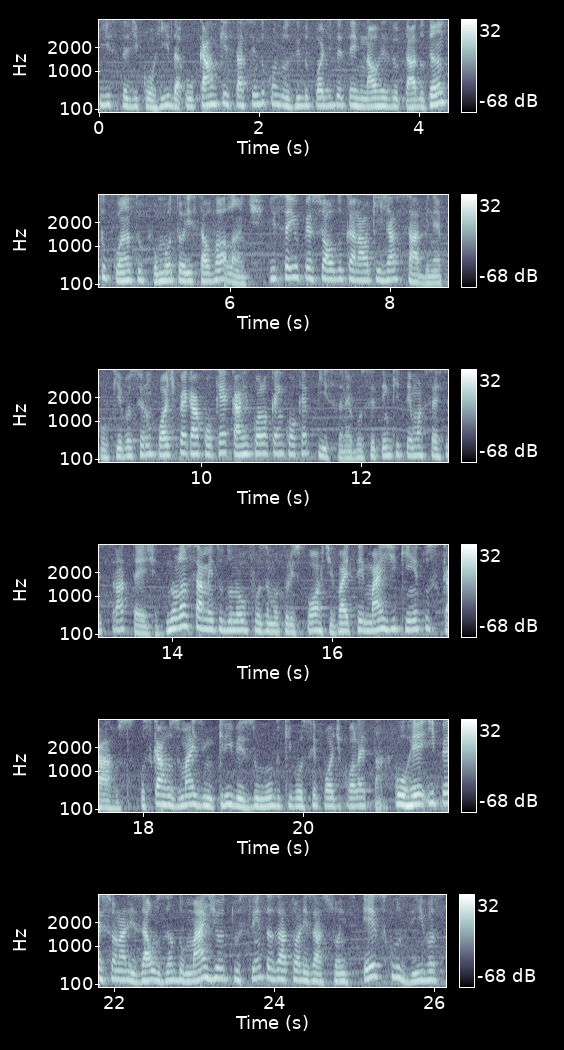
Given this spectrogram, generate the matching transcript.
pista de corrida, o carro que está sendo conduzido pode determinar o resultado tanto quanto o motorista ao volante. Isso aí o pessoal do canal aqui já sabe, né? Porque você não pode pegar qualquer carro e colocar em qualquer qualquer pista, né? Você tem que ter uma certa estratégia. No lançamento do novo Forza Motorsport vai ter mais de 500 carros, os carros mais incríveis do mundo que você pode coletar. Correr e personalizar usando mais de 800 atualizações exclusivas,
